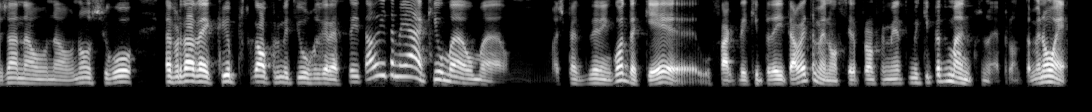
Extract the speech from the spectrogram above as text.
já não, não, não chegou. A verdade é que Portugal permitiu o regresso da Itália e também há aqui uma, uma aspecto a ter em conta, que é o facto da equipa da Itália também não ser propriamente uma equipa de mancos, não é? Pronto, também não é.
